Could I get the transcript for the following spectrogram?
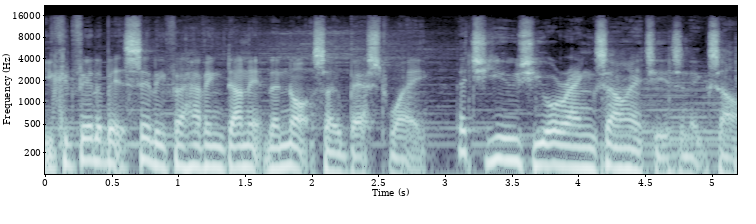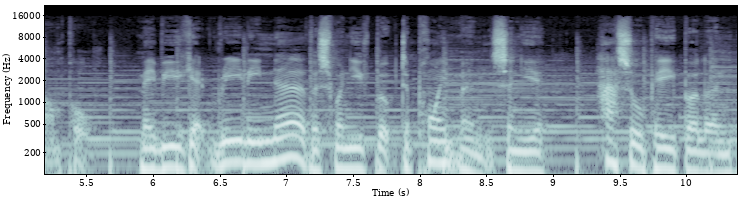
you could feel a bit silly for having done it the not so best way. Let's use your anxiety as an example. Maybe you get really nervous when you've booked appointments and you hassle people and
